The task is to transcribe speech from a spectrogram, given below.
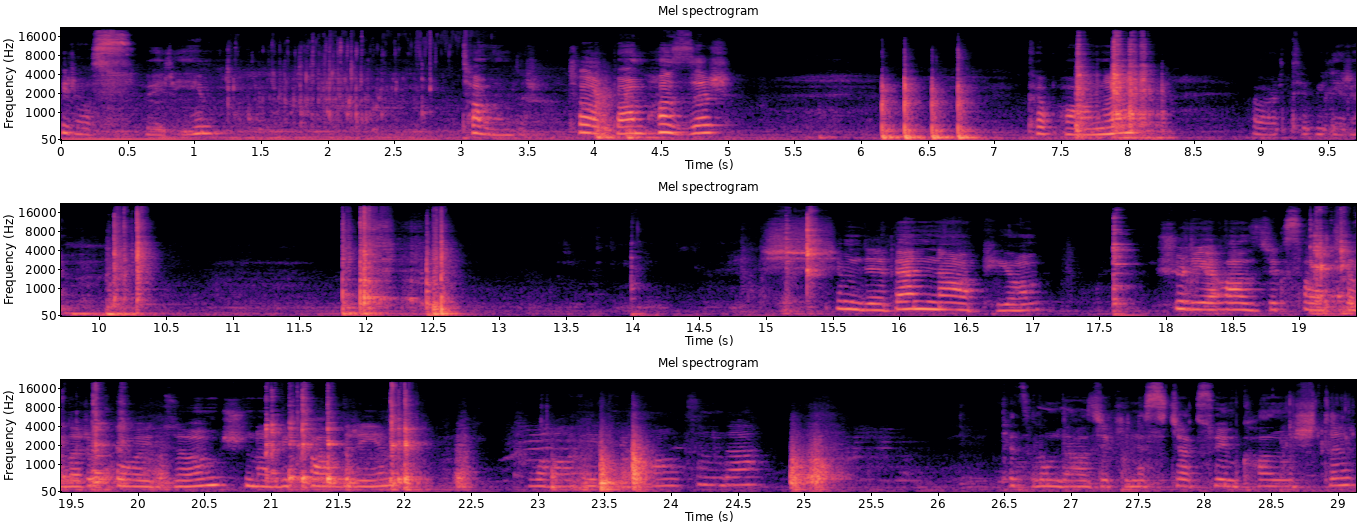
Biraz vereyim. Tamamdır. Çorbam hazır kapağını örtebilirim. Şimdi ben ne yapıyorum? Şuraya azıcık salçaları koydum. Şunları bir kaldırayım. Lavabonun altında. Kettle'ımda azıcık yine sıcak suyum kalmıştı.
